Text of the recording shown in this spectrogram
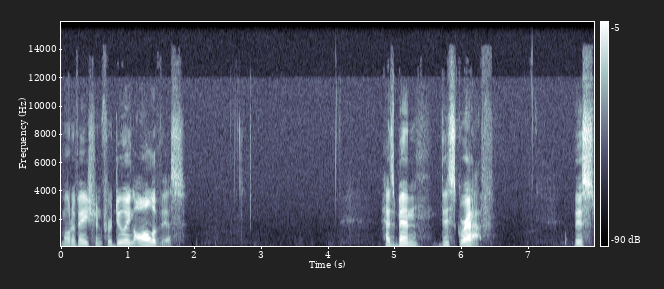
motivation for doing all of this has been this graph, this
